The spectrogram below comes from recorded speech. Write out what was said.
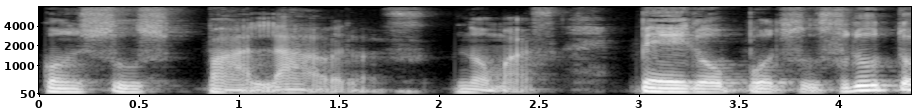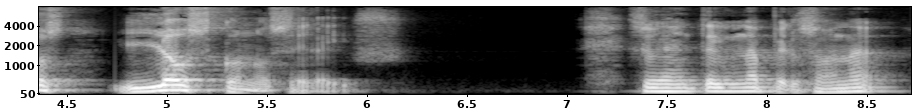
con sus palabras, no más. Pero por sus frutos los conoceréis. Solamente una persona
